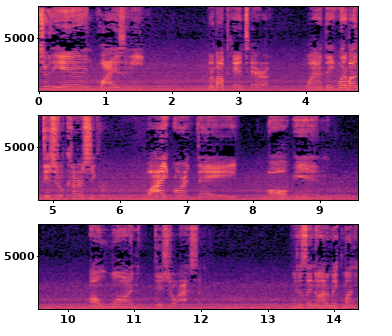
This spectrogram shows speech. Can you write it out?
to the end? Why isn't he? What about Pantera? Why aren't they? What about Digital Currency Group? Why aren't they all in on one digital asset? Because they know how to make money.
